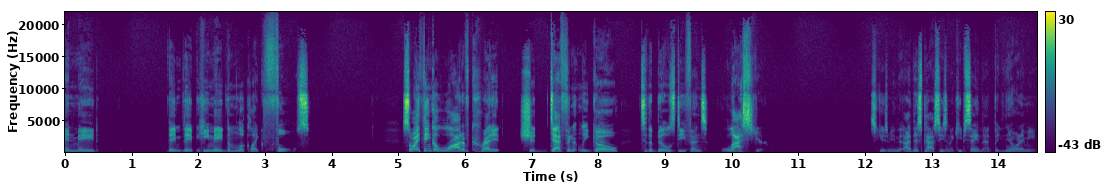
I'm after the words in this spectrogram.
and made they, they he made them look like fools. So I think a lot of credit should definitely go to the Bills defense last year. Excuse me, uh, this past season. I keep saying that, but you know what I mean.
